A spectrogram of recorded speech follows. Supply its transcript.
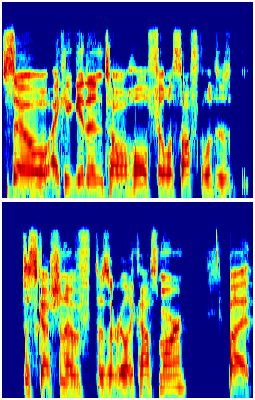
So mm-hmm. i could get into a whole philosophical dis- discussion of does it really cost more? But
